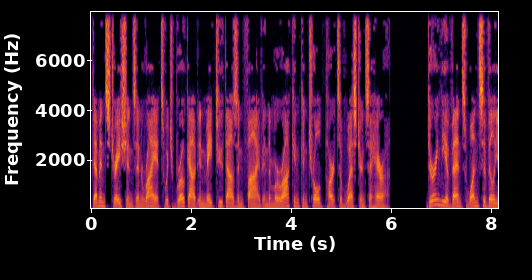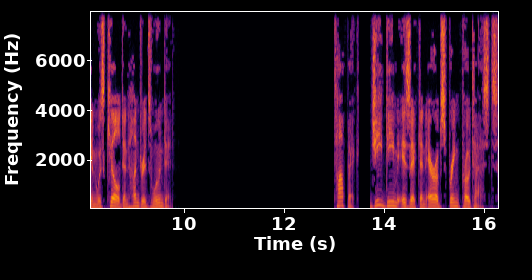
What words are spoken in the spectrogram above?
demonstrations and riots which broke out in May 2005 in the Moroccan-controlled parts of Western Sahara. During the events one civilian was killed and hundreds wounded. Gdeim Izik and Arab Spring protests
